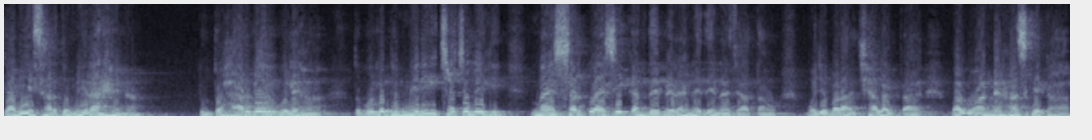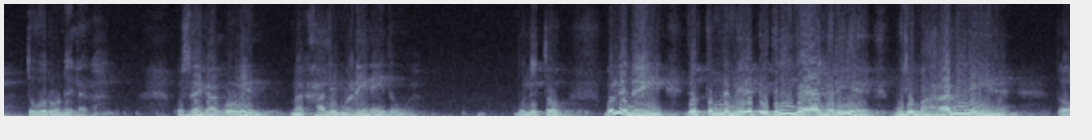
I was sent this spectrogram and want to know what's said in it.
कि अब ये सर तो मेरा है ना? तुम तो हार गए हो? बोले हाँ। तो बोले, फिर मेरी इच्छा चलेगी। मैं सर को ऐसे ही कंधे पे रहने देना चाहता हूँ। मुझे बड़ा अच्छा लगता है। भगवान ने हंस के कहा तो वो रोने लगा। उसने कहा, गोविंद, मैं खाली मणि नहीं दूँगा। बोले तो? बोले, नहीं, जब तुमने मेरे पे इतनी दया करी है, मुझे मारा भी नहीं है तो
